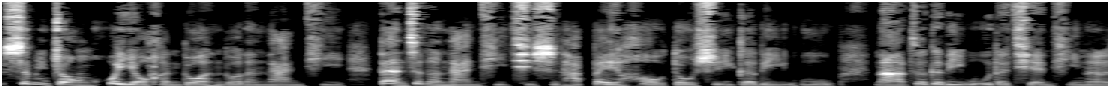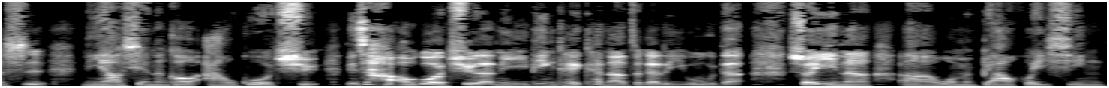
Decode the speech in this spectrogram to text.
生命中会有很多很多的难题，但这个难题其实它背后都是一个礼物。那这个礼物的前提呢，是你要先能够熬过去，你只要熬过去了，你一定可以看到这个礼物的。所以呢，呃，我们不要灰心，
